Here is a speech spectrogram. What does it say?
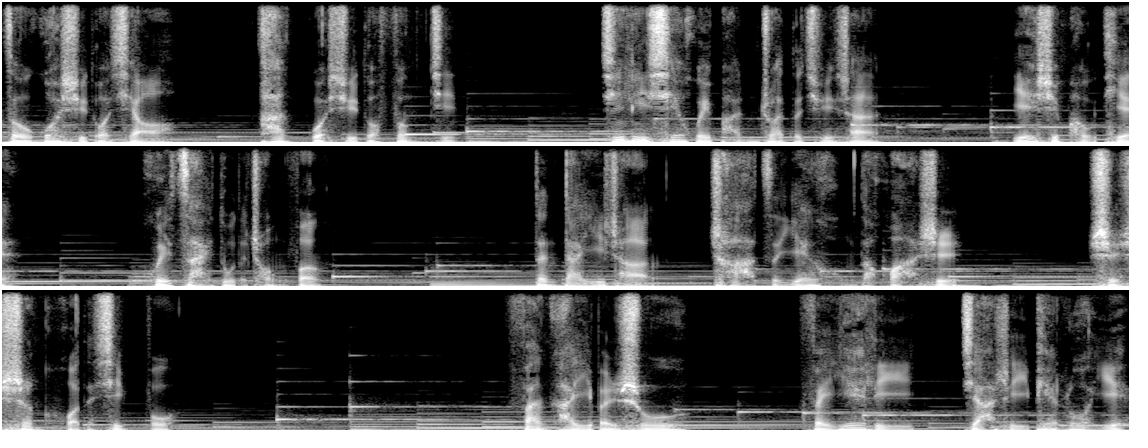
走过许多桥，看过许多风景，经历千回百转的聚散，也许某天会再度的重逢。等待一场姹紫嫣红的花事，是生活的幸福。翻开一本书，扉页里夹着一片落叶，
